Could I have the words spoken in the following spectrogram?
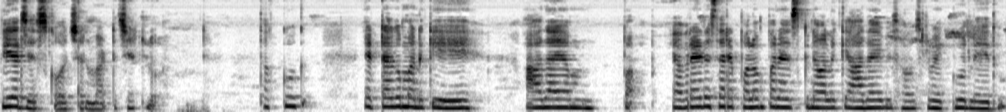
క్లియర్ చేసుకోవచ్చు అనమాట చెట్లు. తక్కువ ఎట్టాగో మనకి ఆదాయం ప- ఎవరైనా సరే పొలం పని వేసుకునే వాళ్ళకి ఆదాయం ఈ సంవత్సరం ఎక్కువ లేదు.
